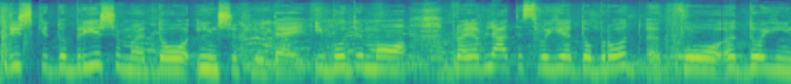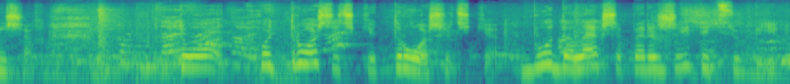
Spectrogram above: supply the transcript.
трішки добрішими до інших людей і будемо проявляти своє добро е, по- до інших, то хоч трошечки, трошечки буде легше пережити цю біль.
